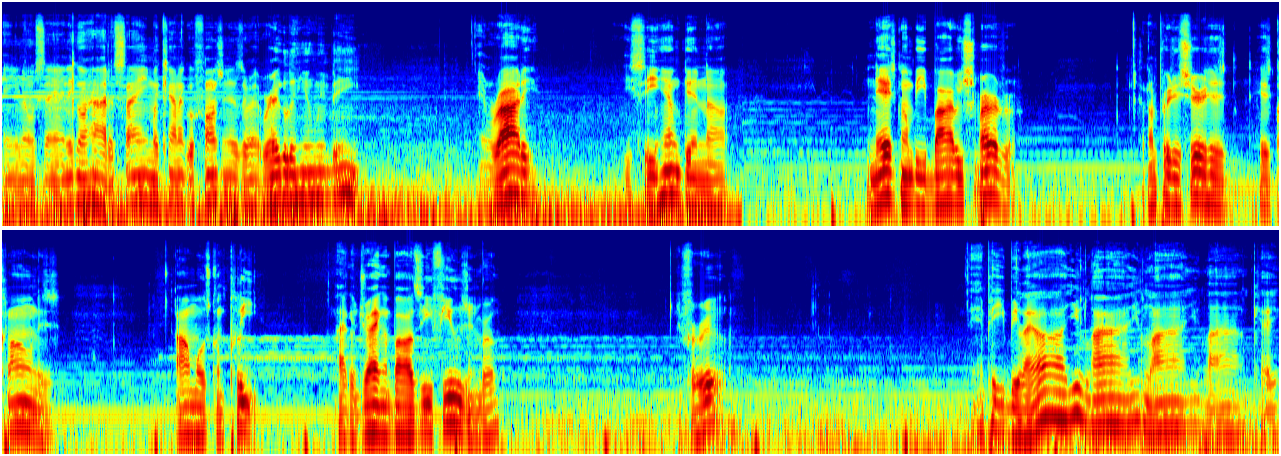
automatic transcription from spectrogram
And you know what I'm saying? They're gonna have the same mechanical function as a regular human being. And Rowdy, you see him getting out. Next gonna be Bobby. Cause I'm pretty sure his his clone is almost complete. Like a Dragon Ball Z fusion, bro. For real. And people be like, oh, you lying, you lying, you lying, okay.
